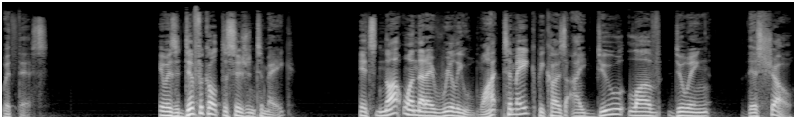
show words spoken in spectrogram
with this. It was a difficult decision to make. It's not one that I really want to make because I do love doing this show.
